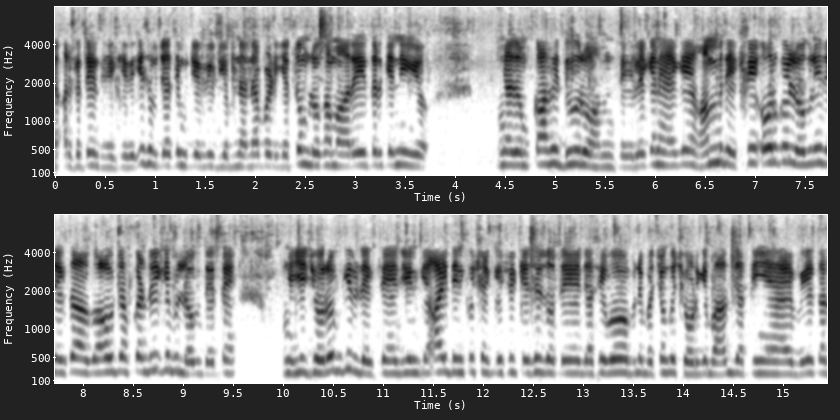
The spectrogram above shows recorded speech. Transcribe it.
हरकतें देखे इस वजह से मुझे वीडियो बनाना पड़ी है। तुम लोग हमारे इधर के नहीं हो। या तुम काफ़ी दूर हो हमसे, लेकिन है कि हम देखते हैं, और कोई लोग नहीं देखता आउट ऑफ़ कंट्री के भी लोग देते हैं, ये यूरोप की भी देखते हैं, जिनके आए दिन कुछ कुछ केसेस होते हैं, जैसे वो अपने बच्चों को छोड़ के भाग जाती हैं वे कर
